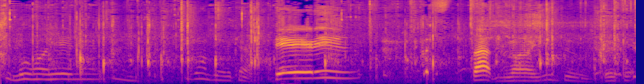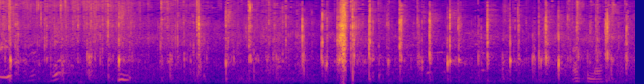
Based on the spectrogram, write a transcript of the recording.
She move her head now. She's gonna be in the camera. There it is. Stop going You YouTube. That's enough.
